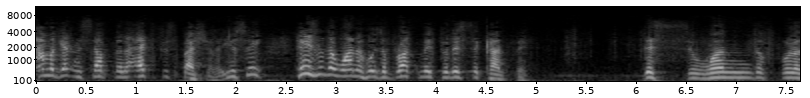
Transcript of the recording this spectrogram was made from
I'm getting something extra special. You see, he's the one who's brought me to this country. This wonderful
